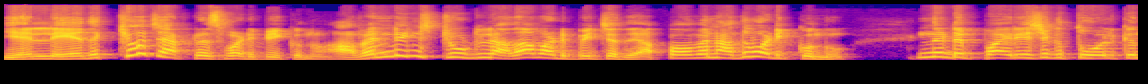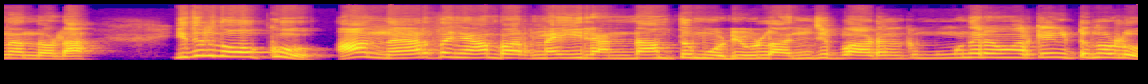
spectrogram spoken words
ഏതൊക്കെയോ ചാപ്റ്റേഴ്സ് പഠിപ്പിക്കുന്നു. അവന്റെ ഇൻസ്റ്റിറ്റ്യൂട്ടിൽ അതാ പഠിപ്പിച്ചത്. അപ്പോൾ അവൻ അത് പഠിക്കുന്നു. എന്നിട്ട് പരീക്ഷയ്ക്ക് തോൽക്കുന്ന എന്തുകൊണ്ടാ? ഇതിൽ നോക്കൂ ആ നേരത്തെ ഞാൻ പറഞ്ഞ ഈ രണ്ടാമത്തെ മൊഡ്യൂളിൽ അഞ്ച് പാഠങ്ങൾക്ക് മൂന്നര മാർക്കേ കിട്ടുന്നുള്ളൂ.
